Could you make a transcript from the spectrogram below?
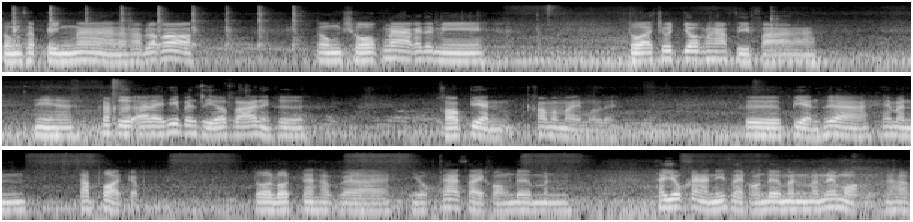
ตรงสปริงหน้านะครับ แล้วก็ตรงโชคหน้าก็จะมีตัวชุดยกนะครับ สีฟ้านะ นี่ฮะ ก็คืออะไรที่เป็นสีฟ้าเนี่ยคือเขาเปลี่ยนเข้ามาใหม่หมดเลย คือเปลี่ยนเพื่อให้มันซัพพอร์ตกับตัวรถนะครับ เวลายกถ้าใส่ของเดิมมัน ถ้ายกขนาดนี้ใส่ของเดิมมันมันไม่เหมาะนะครับ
